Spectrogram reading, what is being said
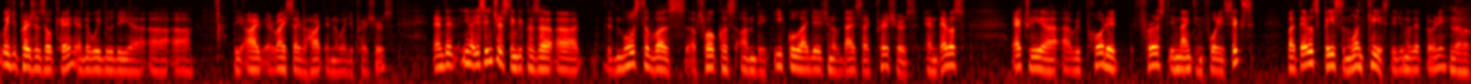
wedge pressure is okay, and then we do the uh, uh, uh, the right side of the heart and the wedge pressures. And then you know it's interesting because uh, uh, the, most of us uh, focus on the equalization of diastolic pressures, and that was actually uh, uh, reported first in 1946, but that was based on one case. Did you know that, Bernie? no.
